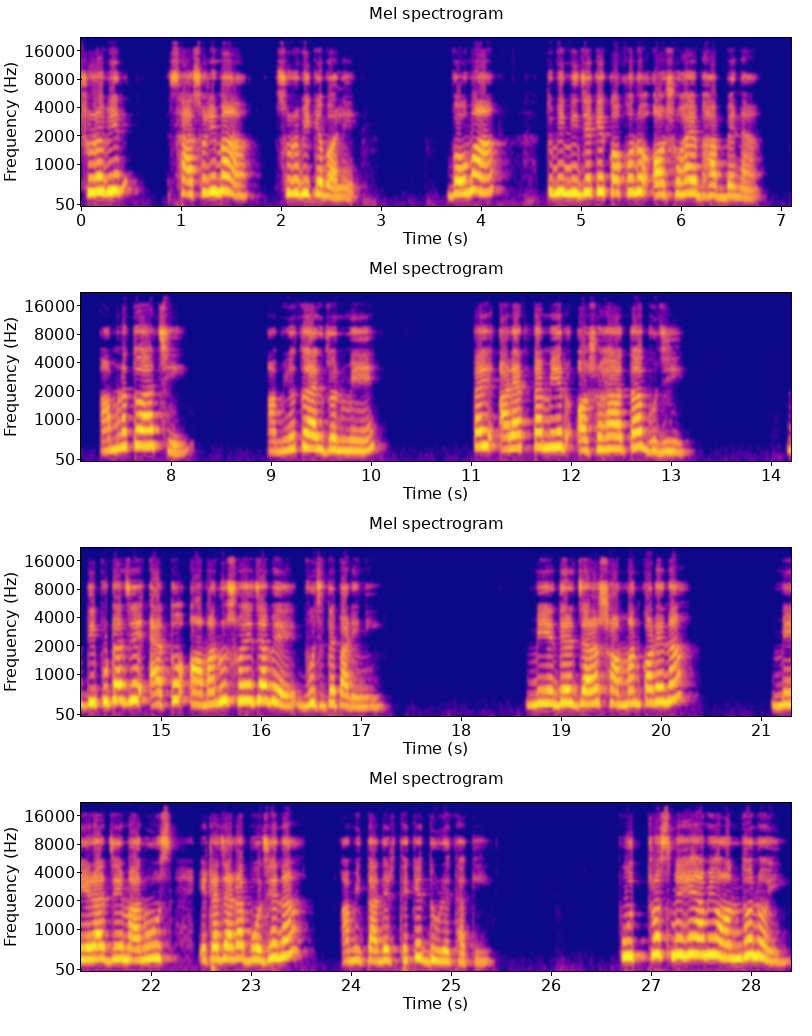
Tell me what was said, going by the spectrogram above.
সুরভির শাশুড়ি মা সুরভিকে বলে, বৌমা তুমি নিজেকে কখনো অসহায় ভাববে না। আমরা তো আছি। আমিও তো একজন মেয়ে। তাই আর একটা মেয়ের অসহায়তা বুঝি। দীপুটা যে এত অমানুষ হয়ে যাবে বুঝতে পারিনি। মেয়েদের যারা সম্মান করে না, মেয়েরা যে মানুষ, এটা যারা বোঝে না, আমি তাদের থেকে দূরে থাকি। পুত্র স্নেহে আমি অন্ধ নই।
